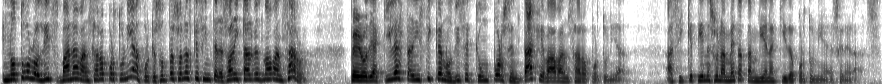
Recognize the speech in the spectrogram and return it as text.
no todos los leads van a avanzar a oportunidad, porque son personas que se interesaron y tal vez no avanzaron. Pero de aquí la estadística nos dice que un porcentaje va a avanzar a oportunidad. Así que tienes una meta también aquí de oportunidades generadas.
